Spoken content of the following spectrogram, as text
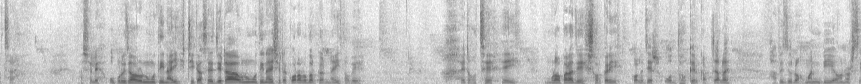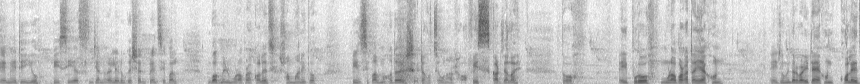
আচ্ছা আসলে উপরে যাওয়ার অনুমতি নাই, ঠিক আছে, যেটা অনুমতি নাই সেটা করারও দরকার নাই, তবে এটা হচ্ছে এই মোড়াপাড়া যে সরকারি কলেজের অধ্যক্ষের কার্যালয়, Hafizur Rahman BA honours, M A U BCS general education principal, government Morapara college, সম্মানিত প্রিন্সিপাল মহোদয়ের, এটা হচ্ছে ওনার অফিস, কার্যালয়। তো এই পুরো মোড়াপাড়াটাই এখন, এই জমিদার বাড়িটা এখন কলেজ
